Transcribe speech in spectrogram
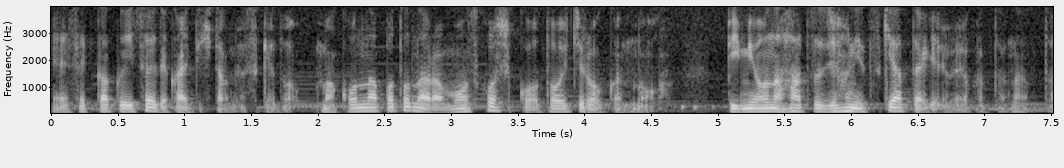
えー、せっかく急いで帰ってきたんですけど、まあ、こんなことならもう少しこう東一郎くんの微妙な発情に付き合ってあげればよかったなと。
